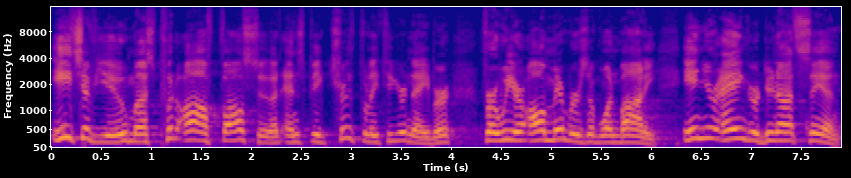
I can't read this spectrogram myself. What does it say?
each of you must put off falsehood and speak truthfully to your neighbor, for we are all members of one body. In your anger, do not sin.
